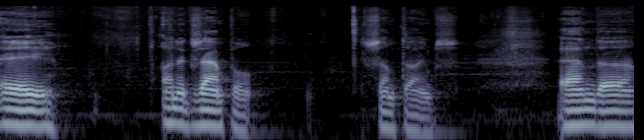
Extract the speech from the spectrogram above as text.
a an example sometimes, and uh,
